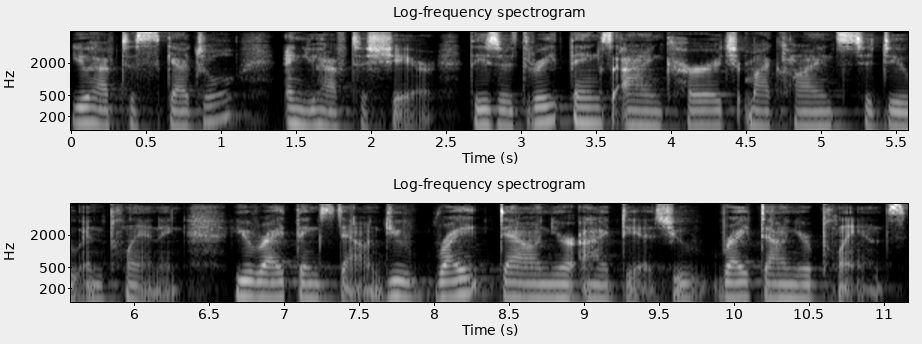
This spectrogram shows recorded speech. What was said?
you have to schedule and you have to share. These are three things I encourage my clients to do in planning. You write things down. You write down your ideas. You write down your plans.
